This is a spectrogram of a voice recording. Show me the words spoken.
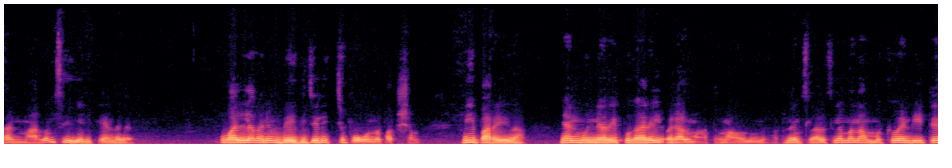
സന്മാർഗം സ്വീകരിക്കേണ്ടത്. വല്ലവനും വ്യതിചലിച്ചു പോകുന്ന പക്ഷം നീ പറയുക ഞാൻ മുന്നറിയിപ്പുകാരിൽ ഒരാൾ മാത്രമാകുന്നു അപ്പൊ നബ്സുലാസ്ലമ നമുക്ക് വേണ്ടിയിട്ട്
